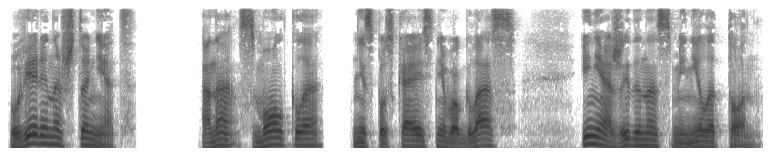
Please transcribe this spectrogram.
Уверена, что нет. Она смолкла, не спуская с него глаз, и неожиданно сменила тон.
